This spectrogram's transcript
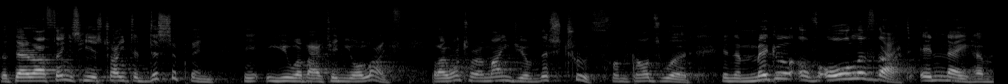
that there are things He is trying to discipline you about in your life. But I want to remind you of this truth from God's word. In the middle of all of that, in Nahum,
